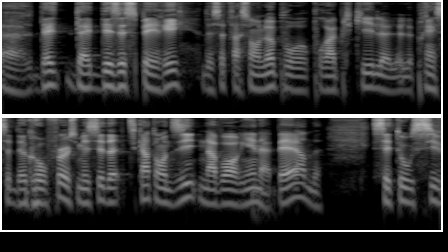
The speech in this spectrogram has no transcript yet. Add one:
euh, d'être désespéré de cette façon-là pour, pour appliquer le, principe de go first. Mais c'est quand on dit n'avoir rien à perdre, c'est aussi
